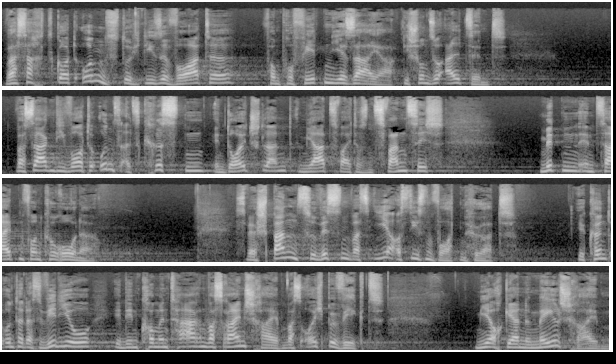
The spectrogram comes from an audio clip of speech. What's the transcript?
Was sagt Gott uns durch diese Worte vom Propheten Jesaja, die schon so alt sind? Was sagen die Worte uns als Christen in Deutschland im Jahr 2020, mitten in Zeiten von Corona? Es wäre spannend zu wissen, was ihr aus diesen Worten hört. Ihr könnt unter das Video in den Kommentaren was reinschreiben, was euch bewegt. Mir auch gerne eine Mail schreiben.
